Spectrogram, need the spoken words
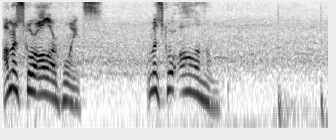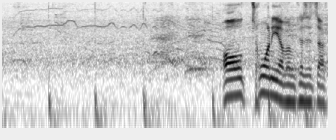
I'm going to score all our points. I'm going to score all of them. All 20 of them because it's a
